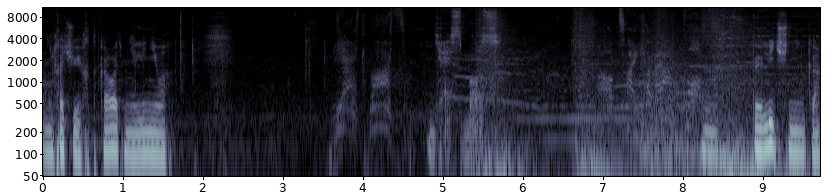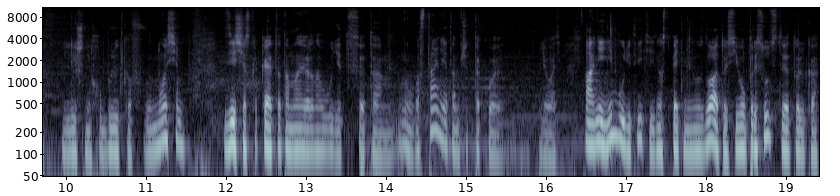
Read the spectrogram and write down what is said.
Не хочу их атаковать, мне лениво. Yes, босс. Ты личненько лишних ублюдков выносим. Здесь сейчас какая-то там, наверное, будет это, ну, восстание, там что-то такое. Плевать. А, не, не будет, видите, 95 минус 2. То есть его присутствие только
